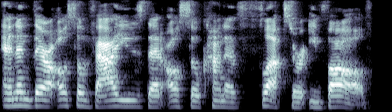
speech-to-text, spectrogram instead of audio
And then there are also values that also kind of flux or evolve.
